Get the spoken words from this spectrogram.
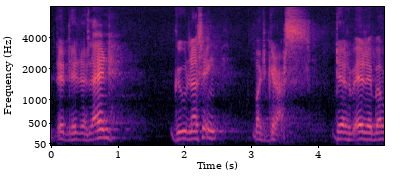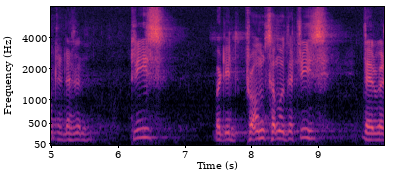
the, the, the land grew nothing but grass. There were about a dozen trees, but in, from some of the trees there were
